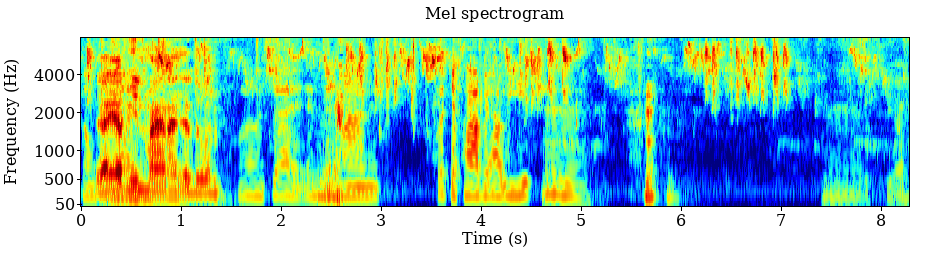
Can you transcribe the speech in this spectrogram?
ต้องแล้วแอดมินมาน่าจะโดนเออใช่แอดมินมาเนี่ย ก็จะพาไปเอาอีกอืม อืมเยี่ยม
